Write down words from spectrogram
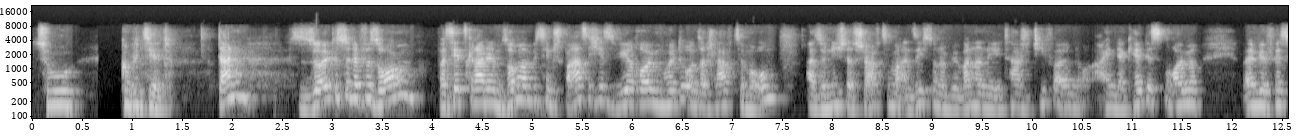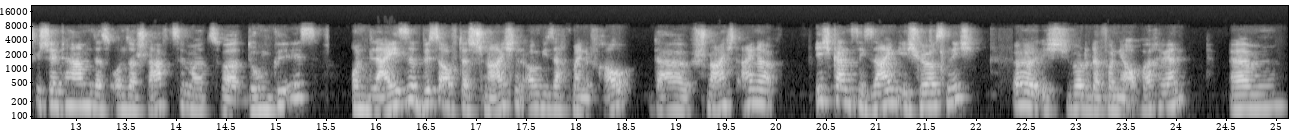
zu kompliziert. Dann solltest du dafür sorgen, was jetzt gerade im Sommer ein bisschen spaßig ist, wir räumen heute unser Schlafzimmer um. Also nicht das Schlafzimmer an sich, sondern wir wandern eine Etage tiefer in einen der kältesten Räume, weil wir festgestellt haben, dass unser Schlafzimmer zwar dunkel ist und leise, bis auf das Schnarchen, irgendwie sagt meine Frau, da schnarcht einer, ich kann es nicht sein, ich höre es nicht. Äh, ich würde davon ja auch wach werden. Ähm,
